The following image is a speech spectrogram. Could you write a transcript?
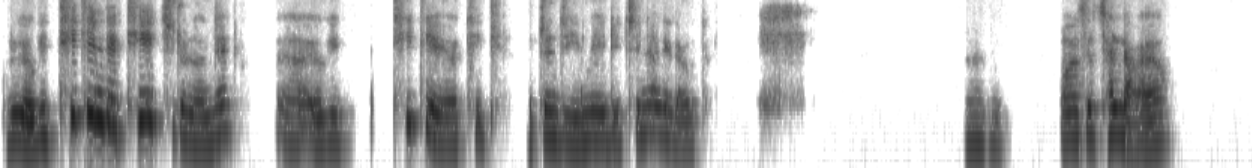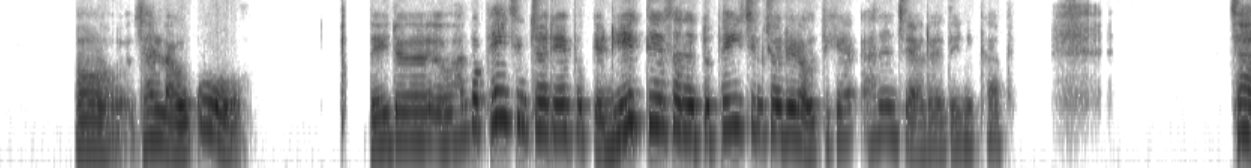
그리고 여기 TD인데 TH로 넣네. 아, 여기 TD예요, TD. 어쩐지 이메일이 진하게 나오더라. 음. 어, 그래서 잘 나와요. 어, 잘 나오고. 내일은 한번 페이징 처리 해볼게요. 리액트에서는 또 페이징 처리를 어떻게 하는지 알아야 되니까. 자,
